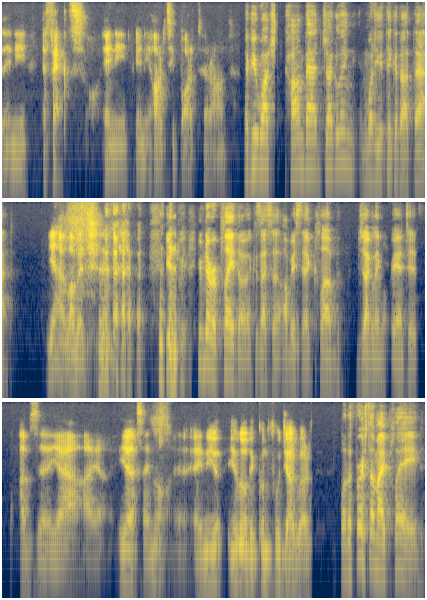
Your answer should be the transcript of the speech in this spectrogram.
any effects any any artsy part around. Have you watched combat juggling, and what do you think about that? Yeah, I love it. you, have never played though, because that's a, obviously a club juggling oriented. Clubs, uh, yeah, I uh, yes, I know, uh, and you you know the kung fu jugglers. Well, the first time I played,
